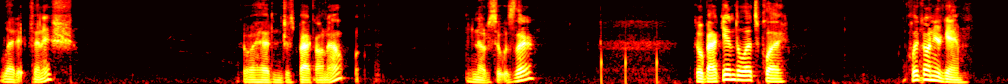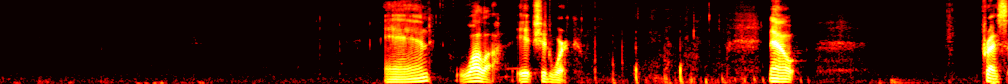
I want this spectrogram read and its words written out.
Let it finish. Go ahead and just back on out. You notice it was there. Go back into Let's Play. Click on your game. And voila, it should work. Now, press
